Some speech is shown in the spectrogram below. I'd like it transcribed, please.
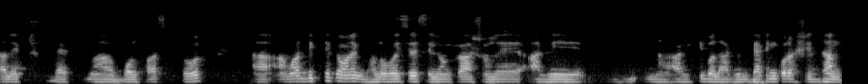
collect bat বল ফার্স্ট তো আমার দিক থেকে অনেক ভালো হয়েছে শ্রীলঙ্কা আসলে আগে আগে কি বলে, আগে ব্যাটিং করার সিদ্ধান্ত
